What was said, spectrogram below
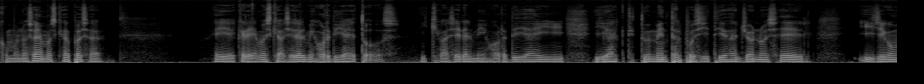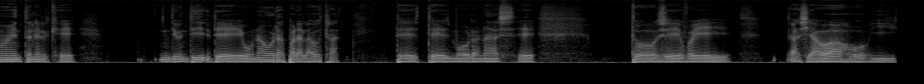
como no sabemos qué va a pasar, eh, creemos que va a ser el mejor día de todos y que va a ser el mejor día y, y actitud mental positiva, yo no sé, y llega un momento en el que de, un de una hora para la otra te, te desmoronaste, todo se fue hacia abajo y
